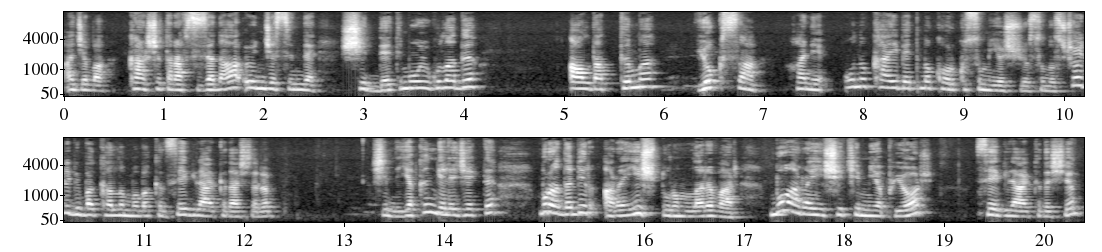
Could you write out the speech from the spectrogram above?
Acaba karşı taraf size daha öncesinde şiddet mi uyguladı aldattı mı? Yoksa hani onu kaybetme korkusu mu yaşıyorsunuz? Şöyle bir bakalım mı? Bakın sevgili arkadaşlarım şimdi yakın gelecekte burada bir arayış durumları var. Bu arayışı kim yapıyor? Sevgili arkadaşım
